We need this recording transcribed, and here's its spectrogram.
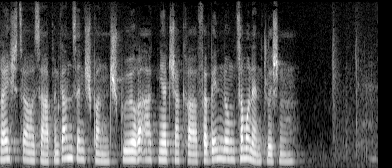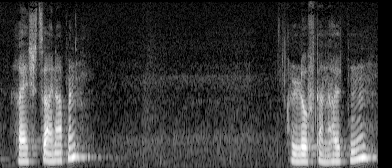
Rechts ausatmen, ganz entspannt, spüre Ajna Chakra, Verbindung zum Unendlichen. Rechts einatmen. Luft anhalten.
